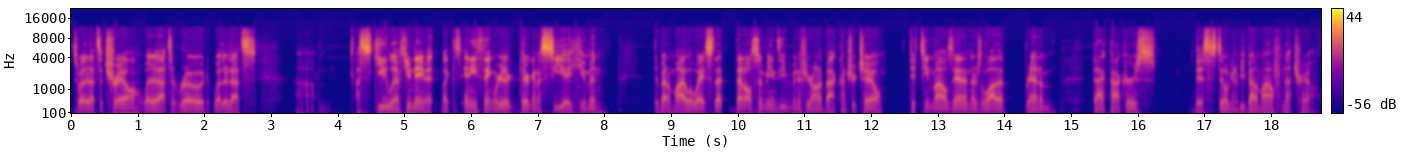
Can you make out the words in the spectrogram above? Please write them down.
So whether that's a trail, whether that's a road, whether that's um, a ski lift, you name it, like anything where they're, they're going to see a human, they're about a mile away. So that that also means even if you're on a backcountry trail, 15 miles in, and there's a lot of random backpackers, this is still going to be about a mile from that trail.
